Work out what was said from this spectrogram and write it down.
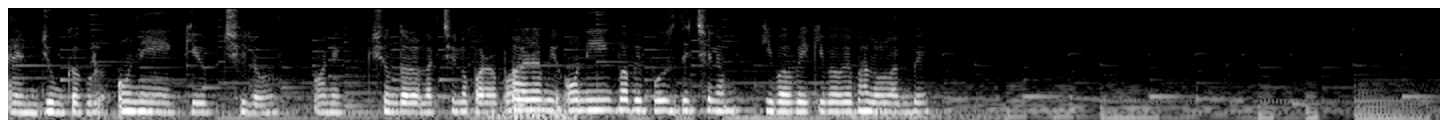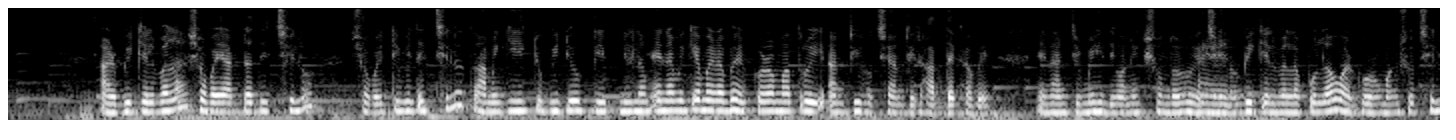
অ্যান্ড ঝুমকাগুলো অনেক কিউট ছিল। অনেক সুন্দর লাগছিল পরার পর। আর আমি অনেকভাবে পোজ দিচ্ছিলাম কীভাবে কীভাবে ভালো লাগবে। আর বিকেলবেলা সবাই আড্ডা দিচ্ছিল সবাই টিভি দেখছিল তো আমি গিয়ে একটু ভিডিও ক্লিপ নিলাম। এন আমি ক্যামেরা বের করা মাত্রই আন্টি হচ্ছে আন্টির হাত দেখাবে। এন আন্টির মেহেদি অনেক সুন্দর হয়েছিল। বিকেলবেলা পোলাও আর গরু মাংস ছিল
